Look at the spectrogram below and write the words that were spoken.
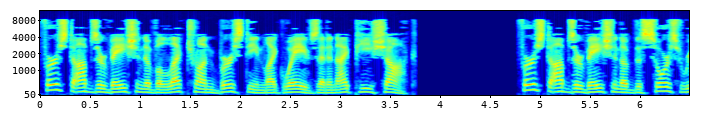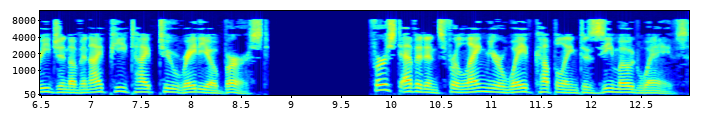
First observation of electron bursting-like waves at an IP shock. First observation of the source region of an IP type II radio burst. First evidence for Langmuir wave coupling to Z-mode waves.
